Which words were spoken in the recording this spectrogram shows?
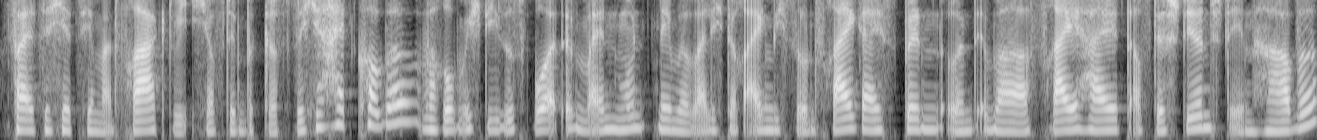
Falls sich jetzt jemand fragt, wie ich auf den Begriff Sicherheit komme, warum ich dieses Wort in meinen Mund nehme, weil ich doch eigentlich so ein Freigeist bin und immer Freiheit auf der Stirn stehen habe.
